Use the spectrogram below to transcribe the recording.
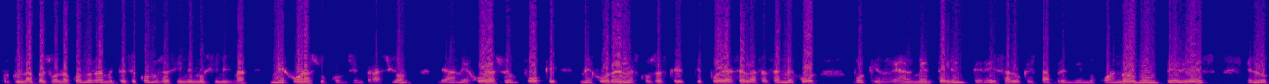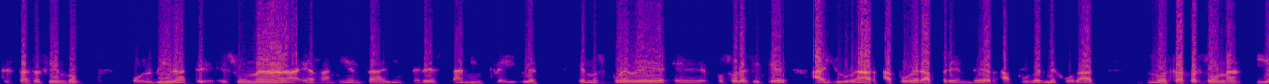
Porque una persona cuando realmente se conoce a sí mismo, a sí misma, mejora su concentración, ¿verdad? mejora su enfoque, mejora en las cosas que, que puede hacer, las hace mejor, porque realmente le interesa lo que está aprendiendo. Cuando hay interés en lo que estás haciendo, olvídate, es una herramienta, el interés tan increíble que nos puede, eh, pues ahora sí que ayudar a poder aprender, a poder mejorar nuestra persona y,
